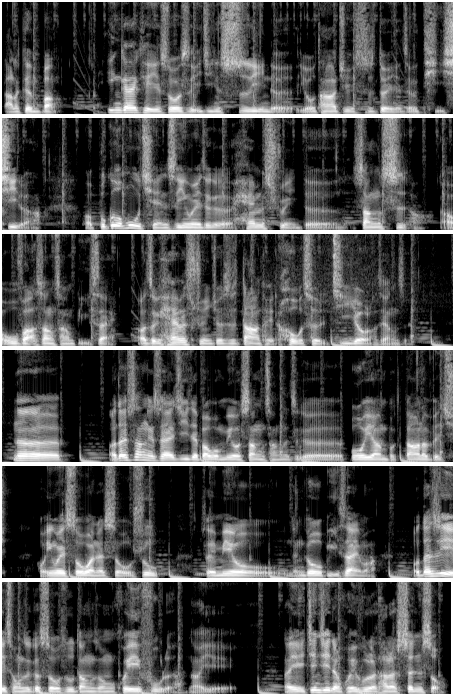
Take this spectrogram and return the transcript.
打得更棒，应该可以说是已经适应了犹他爵士队的这个体系了哦。不过目前是因为这个 hamstring 的伤势啊，啊无法上场比赛啊。这个 hamstring 就是大腿的后侧的肌肉了，这样子。那啊，在上个赛季在包括没有上场的这个 Boyan Bogdanovic。哦，因为手腕的手术，所以没有能够比赛嘛。哦，但是也从这个手术当中恢复了，那也那也渐渐的恢复了他的身手。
